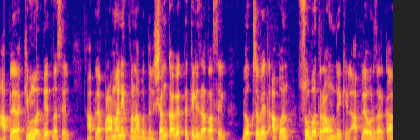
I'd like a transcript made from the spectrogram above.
आपल्याला किंमत देत नसेल आपल्या प्रामाणिकपणाबद्दल शंका व्यक्त केली जात असेल लोकसभेत आपण सोबत राहून देखील आपल्यावर जर का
